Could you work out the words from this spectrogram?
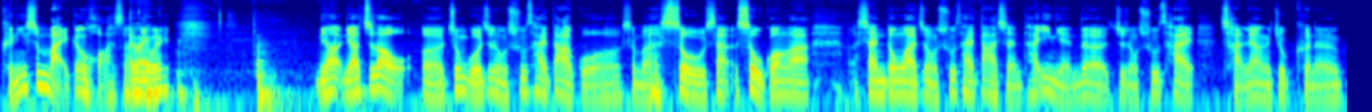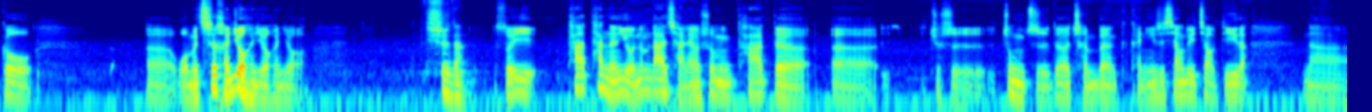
肯定是买更划算，因为你要你要知道，呃，中国这种蔬菜大国，什么寿山、寿光啊、山东啊这种蔬菜大省，它一年的这种蔬菜产量就可能够，呃，我们吃很久很久很久了。是的，所以它它能有那么大的产量，说明它的呃就是种植的成本肯定是相对较低的。那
